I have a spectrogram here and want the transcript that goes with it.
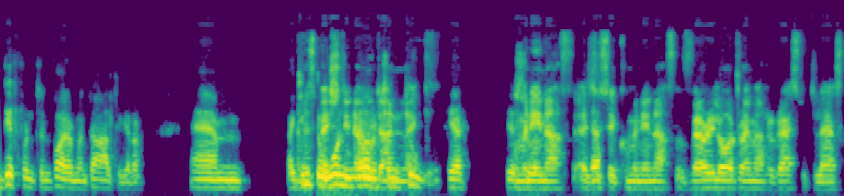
different environment altogether. Um, I think the one now done, like, too, yeah. coming in off, as yeah. you say, coming in off a very low dry matter grass with the last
